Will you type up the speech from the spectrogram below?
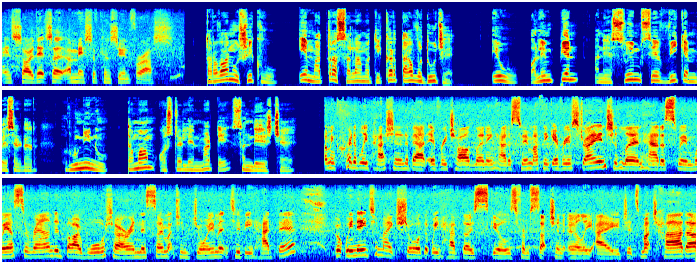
And so that's a, a massive concern for us. તરવાનું શીખવું એ માત્ર સલામતી કરતા વધુ છે એવું ઓલિમ્પિયન અને સ્વિમ સેફ વીક એમ્બેસેડર રૂનીનો તમામ ઓસ્ટ્રેલિયન માટે સંદેશ છે I'm incredibly passionate about every child learning how to swim. I think every Australian should learn how to swim. We are surrounded by water and there's so much enjoyment to be had there. But we need to make sure that we have those skills from such an early age. It's much harder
